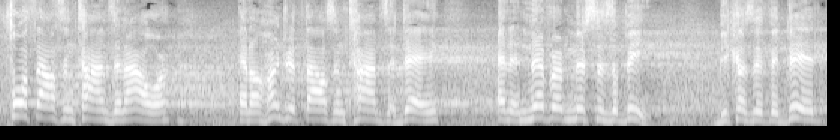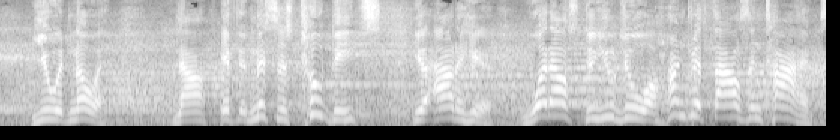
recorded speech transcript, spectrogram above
4,000 times an hour, and 100,000 times a day, and it never misses a beat. Because if it did, you would know it. Now, if it misses two beats, you're out of here. What else do you do 100,000 times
